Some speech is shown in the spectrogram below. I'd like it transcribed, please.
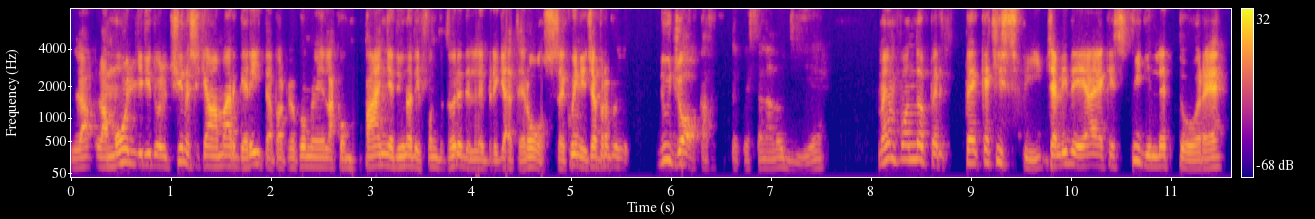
la, la, moglie di Dolcino si chiama Margherita, proprio come la compagna di uno dei fondatori delle Brigate Rosse, quindi c'è proprio, lui gioca su tutte queste analogie, ma in fondo per, perché ci sfidi, cioè l'idea è che sfidi il lettore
